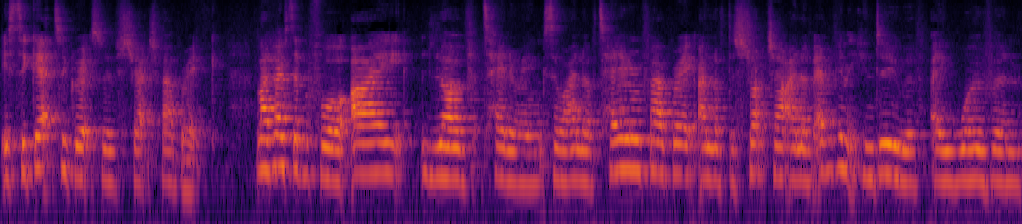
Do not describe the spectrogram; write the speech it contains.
is to get to grips with stretch fabric. Like I've said before, I love tailoring, so I love tailoring fabric, I love the structure, I love everything that you can do with a woven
